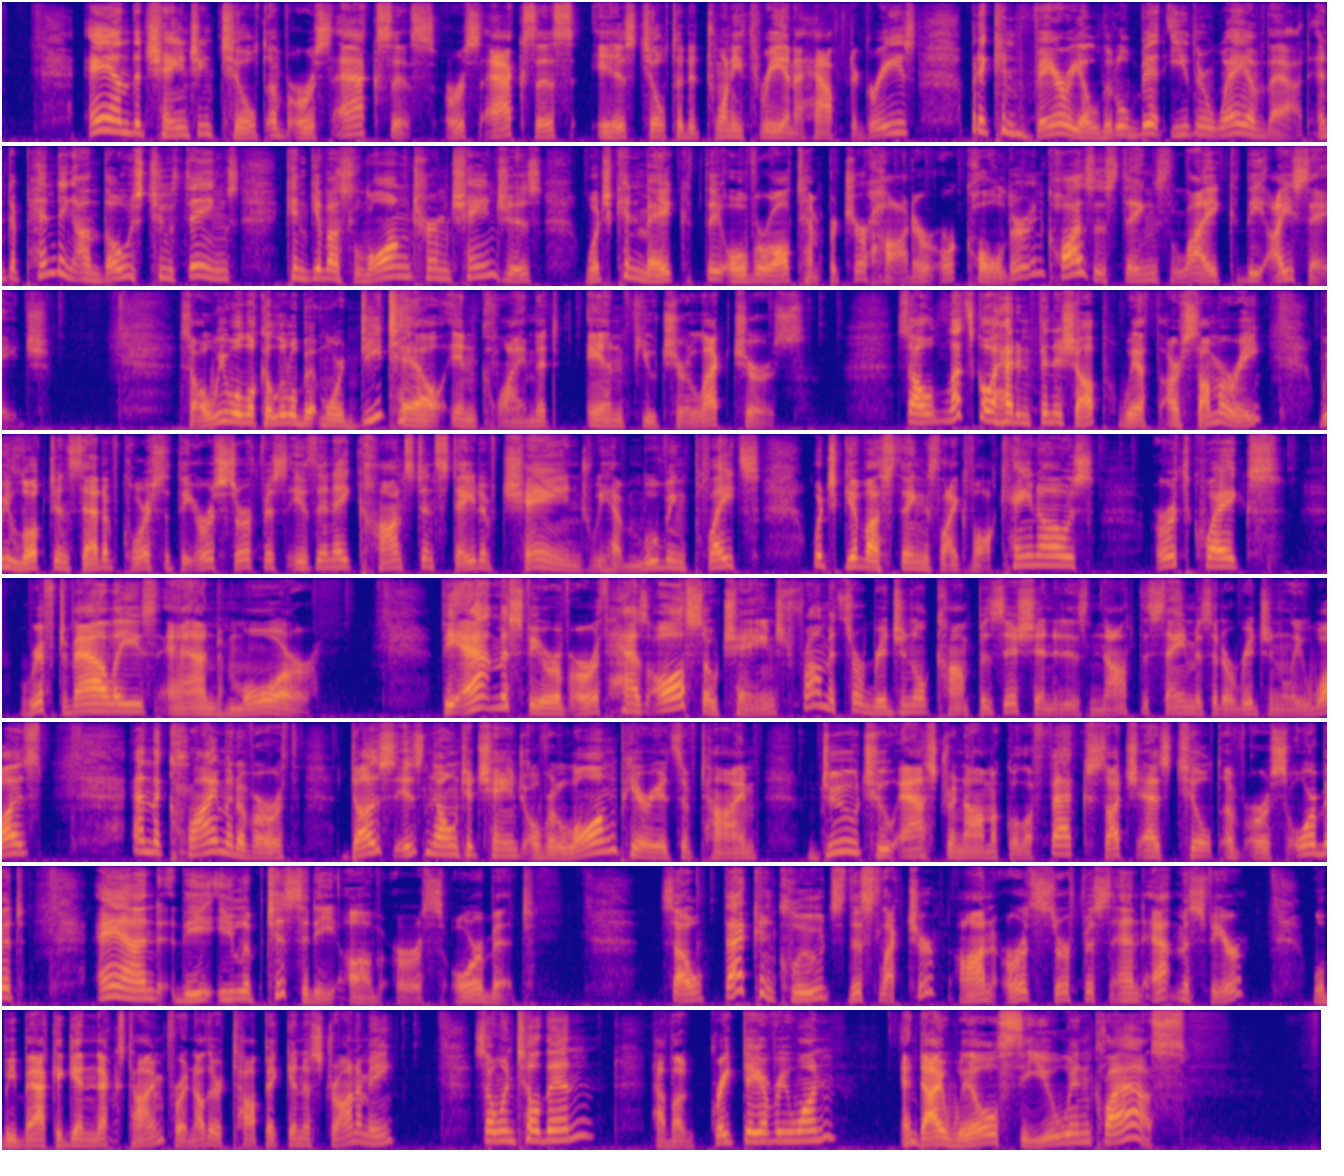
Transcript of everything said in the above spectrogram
and the changing tilt of Earth's axis. Earth's axis is tilted at 23 and a half degrees, but it can vary a little bit either way of that. And depending on those two things can give us long term changes, which can make the overall temperature hotter or colder and causes things like the ice age. So we will look a little bit more detail in climate in future lectures. So let's go ahead and finish up with our summary. We looked and said, of course, that the Earth's surface is in a constant state of change. We have moving plates, which give us things like volcanoes, earthquakes, rift valleys, and more. The atmosphere of Earth has also changed from its original composition. It is not the same as it originally was. And the climate of Earth does is known to change over long periods of time due to astronomical effects such as tilt of Earth's orbit and the ellipticity of Earth's orbit. So that concludes this lecture on Earth's surface and atmosphere. We'll be back again next time for another topic in astronomy. So until then, have a great day, everyone, and I will see you in class.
